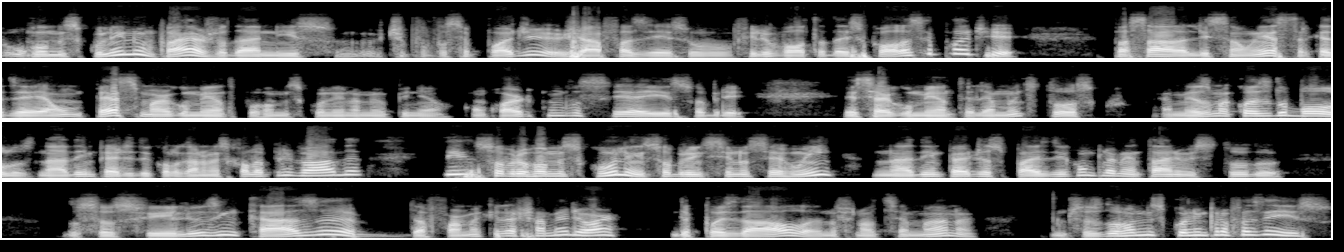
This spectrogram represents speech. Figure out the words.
O homeschooling não vai ajudar nisso. Tipo, você pode já fazer isso. O filho volta da escola, você pode passar lição extra, quer dizer, é um péssimo argumento para o homeschooling, na minha opinião. Concordo com você aí sobre esse argumento, ele é muito tosco. É a mesma coisa do Boulos, nada impede de colocar numa escola privada, e sobre o homeschooling, sobre o ensino ser ruim, nada impede os pais de complementarem o estudo dos seus filhos em casa da forma que ele achar melhor depois da aula, no final de semana. Não precisa do homeschooling para fazer isso.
